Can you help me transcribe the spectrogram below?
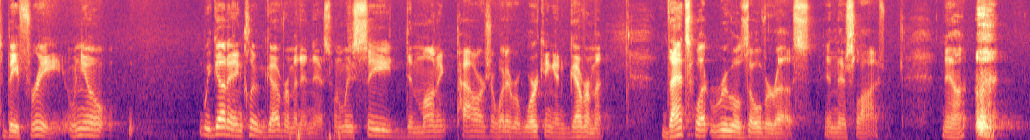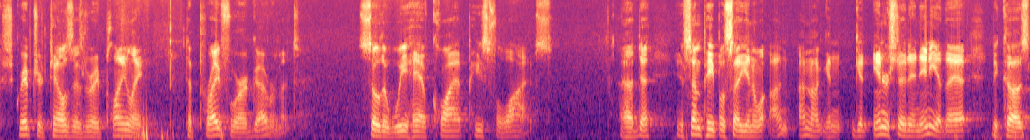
to be free. When you we got to include government in this. When we see demonic powers or whatever working in government, that's what rules over us in this life. Now, Scripture tells us very plainly to pray for our government so that we have quiet, peaceful lives. Uh, know, some people say, you know, I'm, I'm not going to get interested in any of that because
